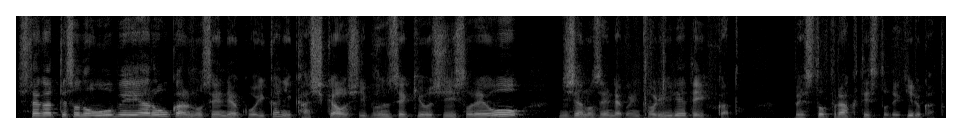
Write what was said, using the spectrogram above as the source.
したがってその欧米やローカルの戦略をいかに可視化をし分析をしそれを自社の戦略に取り入れていくかと。ベストプラクティスとできるかと。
